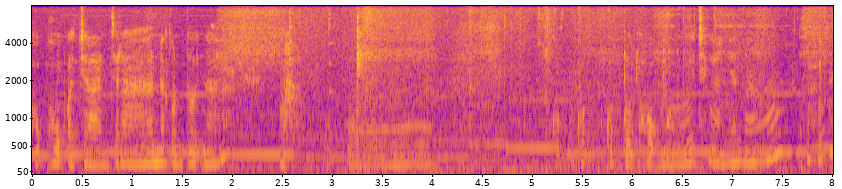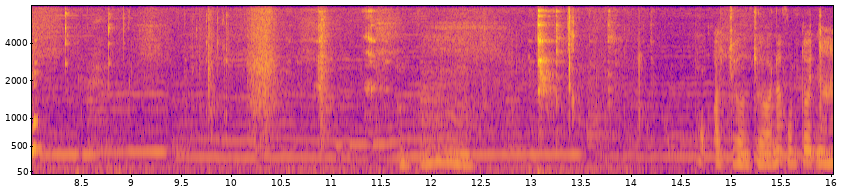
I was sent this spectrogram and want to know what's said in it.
ហូបហូបអាចារ្យច្រើនណាកូនតូចណាមកអូកូនកូនកូនតូចហូបមើលឆ្ងាញ់ណាស់ណា ច្រើនច្រើនណាកូនតូចណា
